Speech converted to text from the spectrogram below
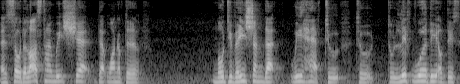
And so the last time we shared that one of the motivation that we have to, to, to live worthy of this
